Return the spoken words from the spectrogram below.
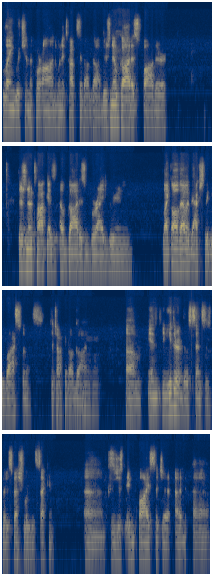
language in the Quran when it talks about God. There's no God as father. There's no talk as of God as bridegroom. Like, oh, that would actually be blasphemous to talk about God mm-hmm. um, in in either of those senses, but especially the second, because um, it just implies such a a, a,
